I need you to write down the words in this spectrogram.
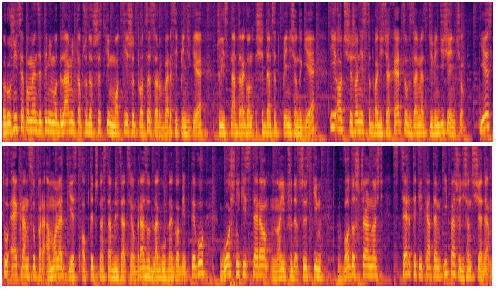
Różnice pomiędzy tymi modelami to przede wszystkim mocniejszy procesor w wersji 5G, czyli Snapdragon 750G i odświeżenie 120 Hz zamiast 90. Jest tu ekran Super AMOLED, jest optyczna stabilizacja obrazu dla głównego obiektywu, głośniki stereo, no i przede wszystkim wodoszczelność z certyfikatem IP67.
